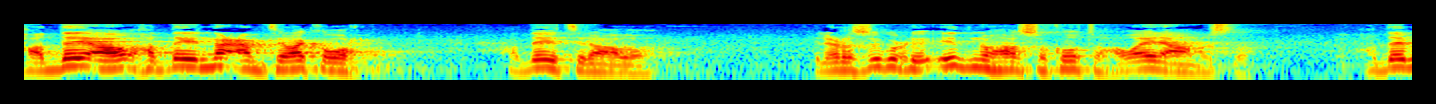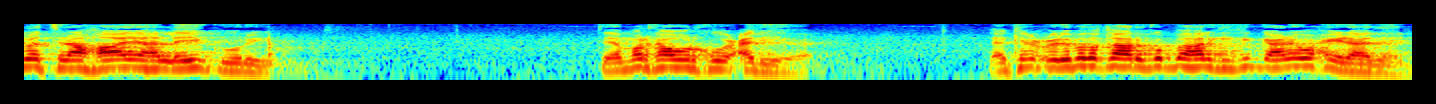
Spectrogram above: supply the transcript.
hadday hadday nacam tiraa ka waran hadday tiraahdo ila rasulku wuxu idnuhaa sukuutaha waa inay aamusto haddayba tiraa haaya ha lai guuriy dee markaa warku u cadiyaba. Laakiin culimada qaar goba halkii ka gaadhay waxay yidhahdeen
